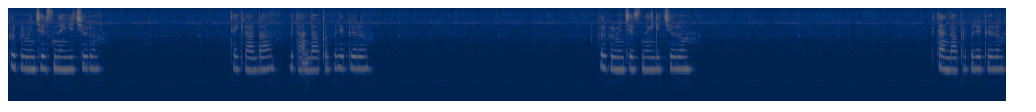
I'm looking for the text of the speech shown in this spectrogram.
Pırpırımın içerisinden geçiyorum. Tekrardan bir tane daha pırpır yapıyorum. Pırpırımın içerisinden geçiyorum. Bir tane daha pırpır yapıyorum.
